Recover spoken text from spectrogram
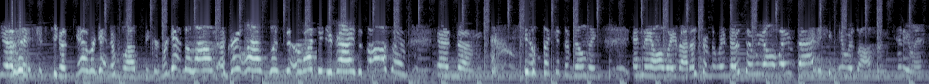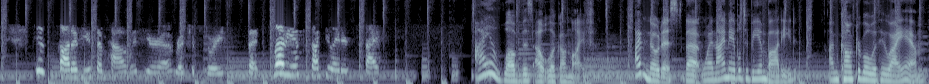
yeah, she goes, yeah, we're getting a loudspeaker. We're getting a loud, a great laugh We're watching you guys. It's awesome. And um, we look at the building, and they all wave at us from the window, so we all wave back. It was awesome. Anyway, just thought of you somehow with your uh, road trip stories. But love you. Talk to you later. Bye. I love this outlook on life. I've noticed that when I'm able to be embodied, I'm comfortable with who I am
